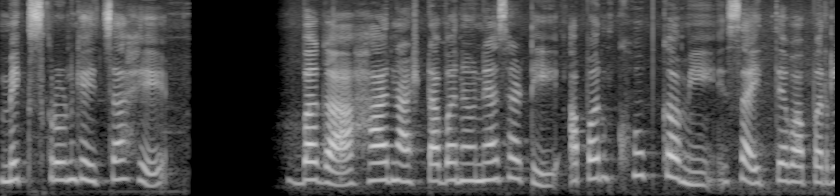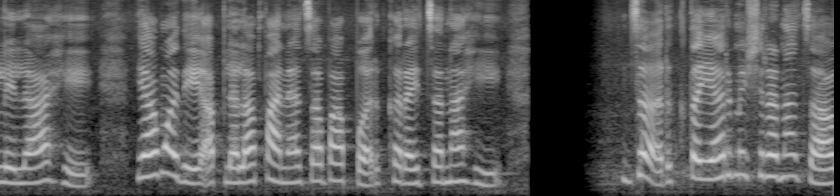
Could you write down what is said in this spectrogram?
मिक्स करून घ्यायचं आहे. बघा हा नाश्ता बनवण्यासाठी आपण खूप कमी साहित्य वापरलेलं आहे. यामध्ये आपल्याला पाण्याचा वापर करायचा नाही. जर तयार मिश्रणाचा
